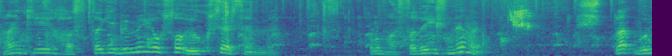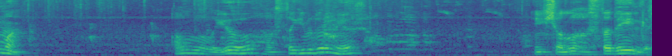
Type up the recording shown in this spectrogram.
Sanki hasta gibi mi yoksa uyku sersem mi? Oğlum hasta değilsin değil mi? Şşt lan vurma. Allah Allah yo hasta gibi durmuyor. İnşallah hasta değildir.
